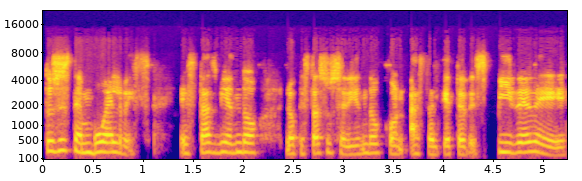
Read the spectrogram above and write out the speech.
Entonces te envuelves, estás viendo lo que está sucediendo con hasta el que te despide de,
